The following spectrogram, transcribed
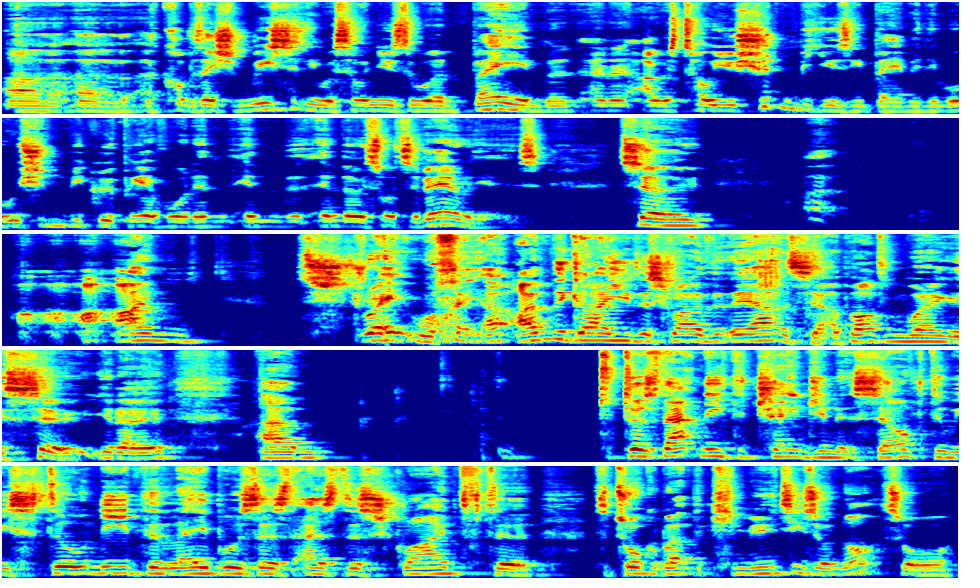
uh, a, a, conversation recently where someone used the word BAME, and, and, I was told you shouldn't be using BAME anymore. We shouldn't be grouping everyone in in, the, in those sorts of areas. So uh, I, am straight white. I'm the guy you described at the outset, apart from wearing a suit. You know, um, does that need to change in itself? Do we still need the labels as as described to to talk about the communities or not? Or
